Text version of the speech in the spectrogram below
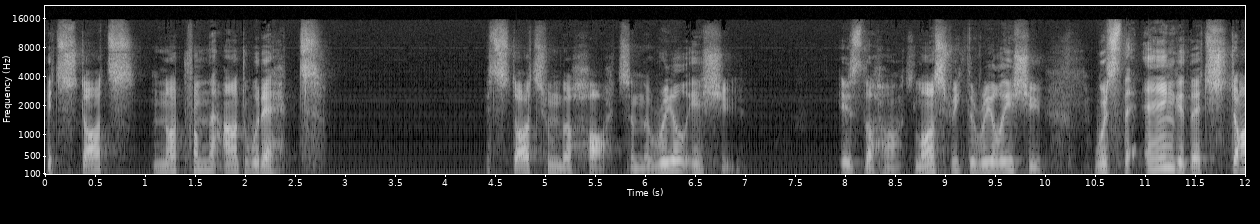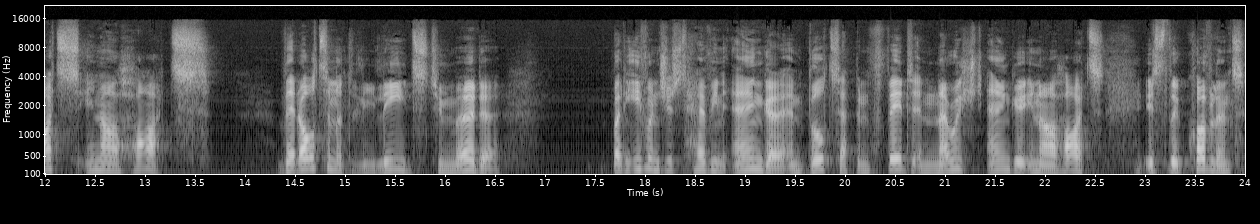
it starts not from the outward act, it starts from the heart. And the real issue is the heart. Last week, the real issue was the anger that starts in our hearts that ultimately leads to murder. But even just having anger and built up and fed and nourished anger in our hearts is the equivalent,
